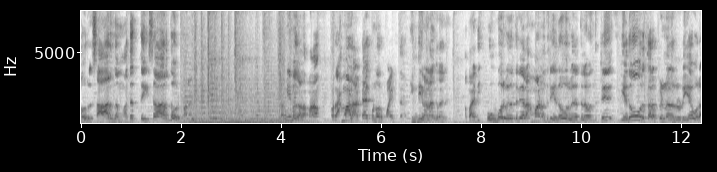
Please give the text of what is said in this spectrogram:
அவர் சார்ந்த மதத்தை சார்ந்த ஒரு பாராட்டு. சமீப காலமா ஒரு ரஹ்மானை அட்டாக் பண்ண ஒரு பாயிண்ட் தான் ஹிந்தி வேணாங்கிறாரு. அப்ப அடி ஒவ்வொரு விதத்துலயும் ரஹ்மான் வந்துட்டு ஏதோ ஒரு விதத்துல வந்துட்டு ஏதோ ஒரு தரப்பினருடைய ஒரு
